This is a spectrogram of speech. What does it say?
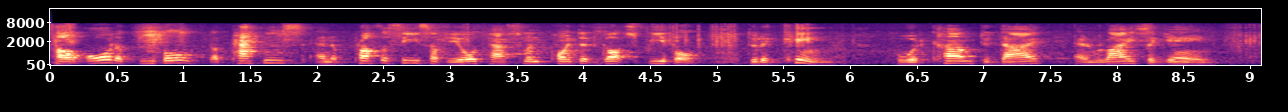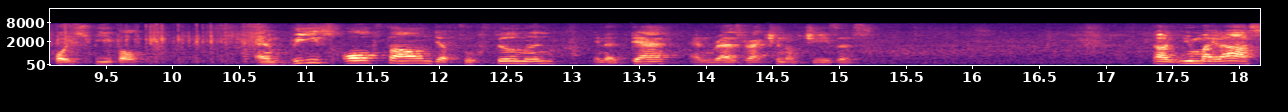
How all the people, the patterns, and the prophecies of the Old Testament pointed God's people to the King who would come to die and rise again for His people. And these all found their fulfillment in the death and resurrection of Jesus. Now, you might ask,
